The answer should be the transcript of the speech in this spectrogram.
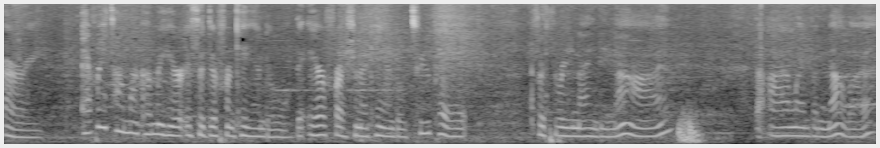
All right. Every time I come in here, it's a different candle. The air freshener candle, two pack for $3.99. The Island Vanilla.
